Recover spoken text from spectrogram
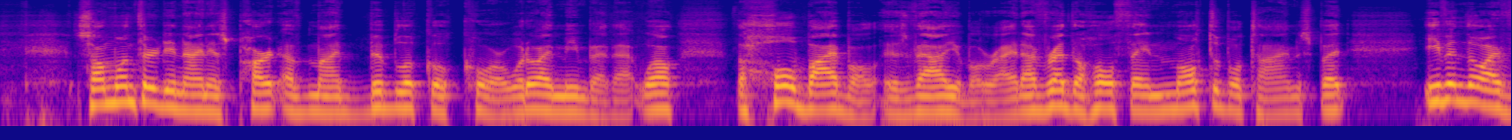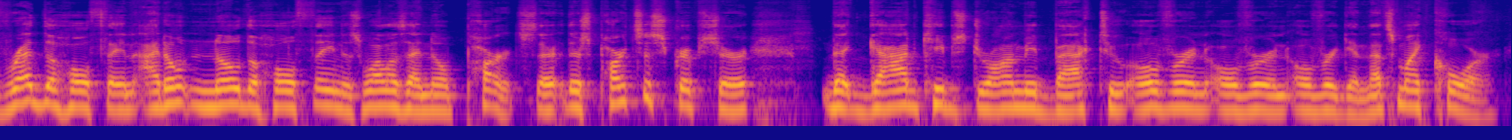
Psalm 139 is part of my biblical core. What do I mean by that? Well, the whole Bible is valuable, right? I've read the whole thing multiple times, but even though I've read the whole thing, I don't know the whole thing as well as I know parts. There, there's parts of scripture that God keeps drawing me back to over and over and over again. That's my core.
